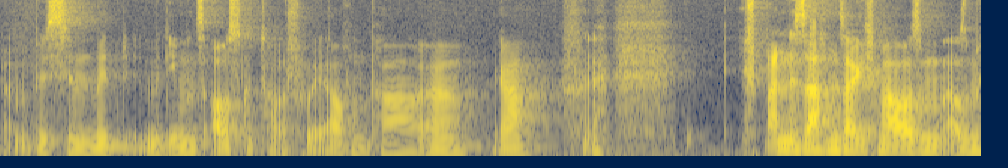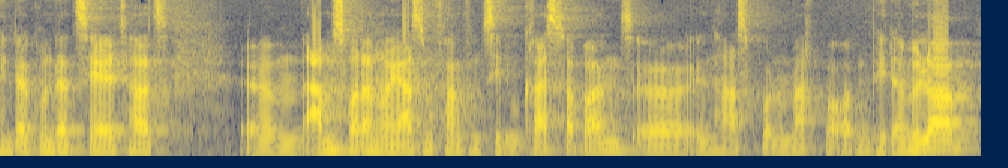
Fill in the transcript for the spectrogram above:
ein bisschen mit, mit ihm uns ausgetauscht, wo er auch ein paar äh, ja, spannende Sachen, sage ich mal, aus dem, aus dem Hintergrund erzählt hat. Ähm, abends war dann Neujahrsempfang vom CDU-Kreisverband äh, in Hasborn im Nachbarort Peter Müller.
